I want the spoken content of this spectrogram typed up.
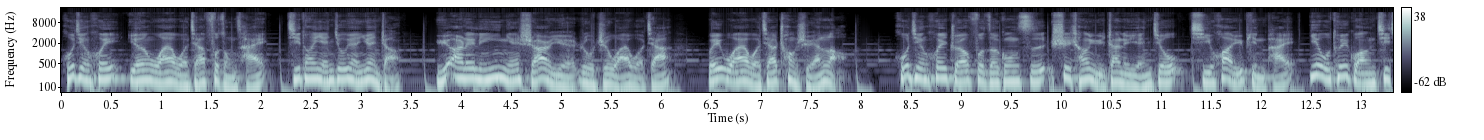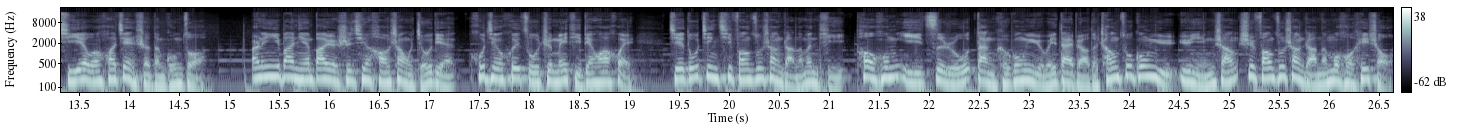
胡景辉，原我爱我家副总裁，集团研究院院长，于二零零一年十二月入职我爱我家，为我爱我家创始元老。胡景辉主要负责公司市场与战略研究、企划与品牌、业务推广及企业文化建设等工作。二零一八年八月十七号上午九点，胡景辉组织媒体电话会。解读近期房租上涨的问题，炮轰以自如蛋壳公寓为代表的长租公寓运营商是房租上涨的幕后黑手。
